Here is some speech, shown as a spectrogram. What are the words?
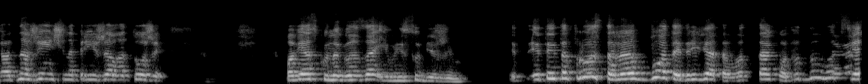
одна женщина приезжала тоже, повязку на глаза и в лесу бежим. Это, это, это просто работает, ребята, вот так вот. вот ну, вот связь.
